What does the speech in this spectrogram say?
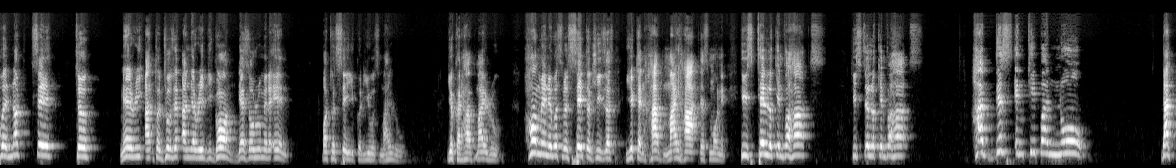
will not say to Mary and to Joseph and Mary, be gone. There's no room in the inn. But would say you could use my room. You could have my room. How many of us will say to Jesus, You can have my heart this morning? He's still looking for hearts. He's still looking for hearts. Had this innkeeper know that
